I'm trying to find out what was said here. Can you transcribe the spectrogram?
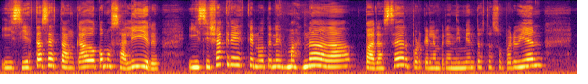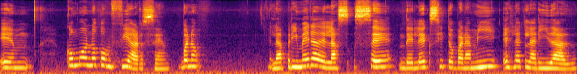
Y si estás estancado, ¿cómo salir? Y si ya crees que no tenés más nada para hacer porque el emprendimiento está súper bien, em, ¿cómo no confiarse? Bueno, la primera de las C del éxito para mí es la claridad.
